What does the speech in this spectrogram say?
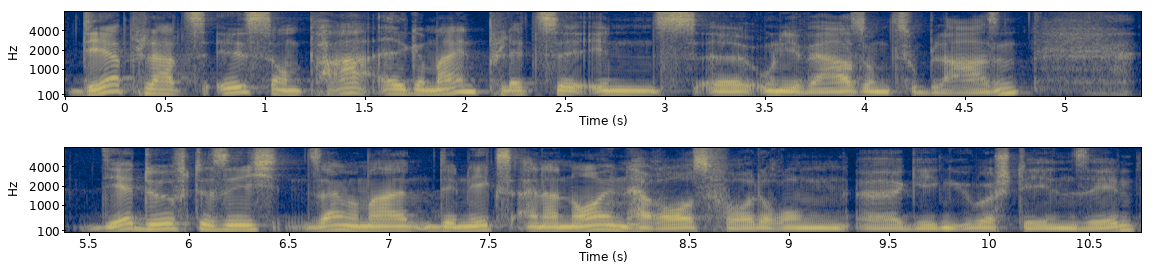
der Platz ist, so ein paar Allgemeinplätze ins äh, Universum zu blasen, der dürfte sich, sagen wir mal, demnächst einer neuen Herausforderung äh, gegenüberstehen sehen.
